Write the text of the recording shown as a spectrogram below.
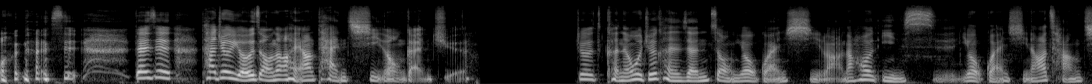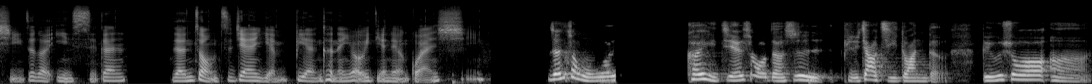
但是但是他就有一种那种很像叹气那种感觉，就可能我觉得可能人种也有关系啦，然后饮食也有关系，然后长期这个饮食跟人种之间的演变可能有一点点关系。人种我可以接受的是比较极端的，比如说呃。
